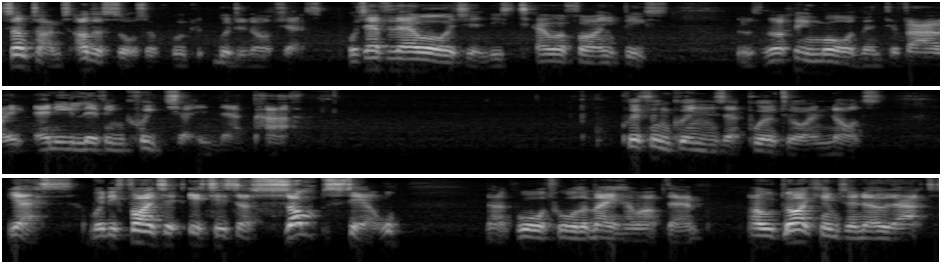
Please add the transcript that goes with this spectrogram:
Sometimes other sorts of wood, wooden objects. Whatever their origin, these terrifying beasts do nothing more than devouring any living creature in their path. Prithin grins at Brutor and nods. Yes, when he finds it, it is a sump still that brought all the mayhem up there, I would like him to know that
